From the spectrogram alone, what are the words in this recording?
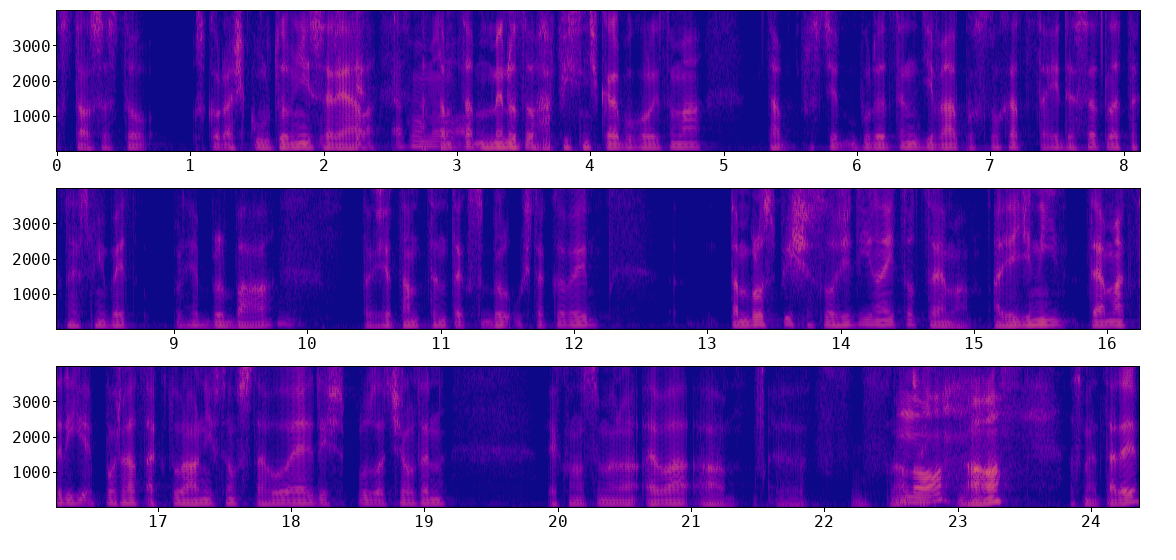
stal se z toho skoro až kultovní seriál. A tam ta minutová písnička, nebo kolik to má, ta prostě bude ten divák poslouchat tady 10 let, tak nesmí být úplně blbá. Hmm. Takže tam ten text byl už takový, tam bylo spíš složitý najít to téma. A jediný téma, který je pořád aktuální v tom vztahu, je, když spolu začal ten jak ona se jmenuje, Eva a... Eh, no, no. no. A jsme tady.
